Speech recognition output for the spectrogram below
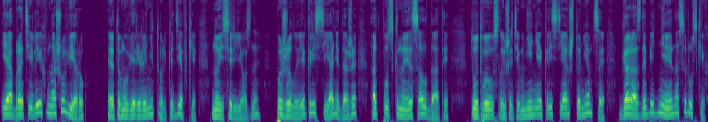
и обратили их в нашу веру. Этому верили не только девки, но и серьезные, пожилые крестьяне, даже отпускные солдаты. Тут вы услышите мнение крестьян, что немцы гораздо беднее нас русских,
